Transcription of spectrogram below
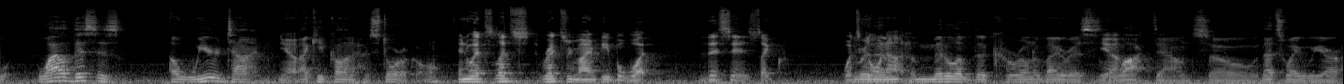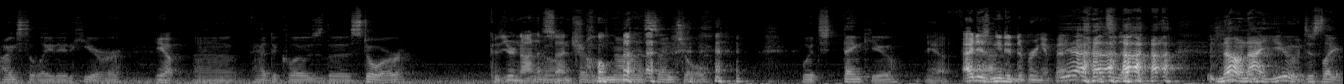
wh- while this is a weird time, Yeah. I keep calling it historical. And let's let's let's remind people what this is like. What's We're going in the on? middle of the coronavirus Yeah. lockdown, so that's why we are isolated here. Yep, Uh, had to close the store, because you're you non-essential. of non-essential. which, thank you. yeah, I just that. needed to bring it back. That's not- Yeah. no, not you. Just like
